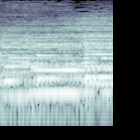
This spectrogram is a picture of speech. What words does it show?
Música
